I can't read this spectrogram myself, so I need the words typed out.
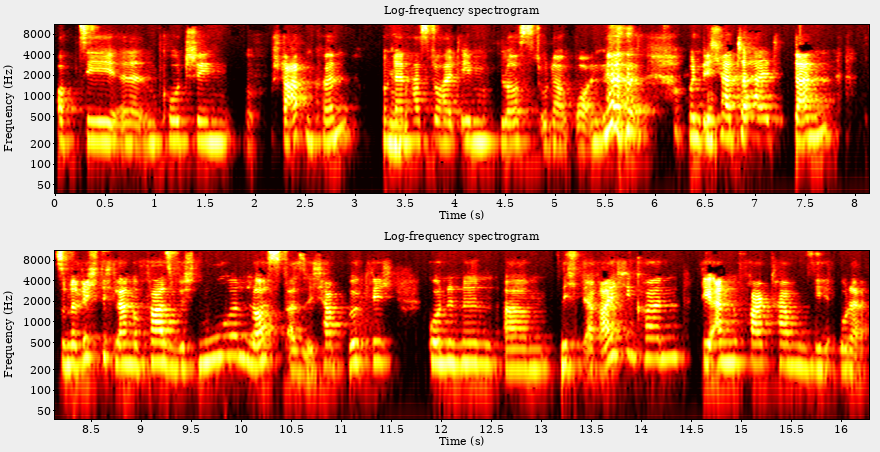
ob sie äh, im Coaching starten können. Und dann mhm. hast du halt eben Lost oder One. und ich hatte halt dann so eine richtig lange Phase, wo ich nur Lost, also ich habe wirklich Kundinnen ähm, nicht erreichen können, die angefragt haben, die oder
